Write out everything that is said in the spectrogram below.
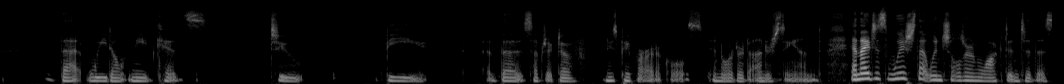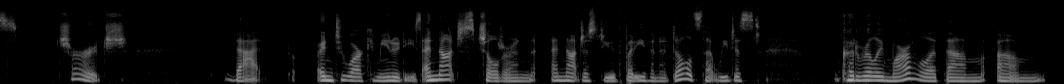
that we don't need kids to be the subject of newspaper articles in order to understand. And I just wish that when children walked into this church, that into our communities, and not just children and not just youth, but even adults, that we just could really marvel at them. Um,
